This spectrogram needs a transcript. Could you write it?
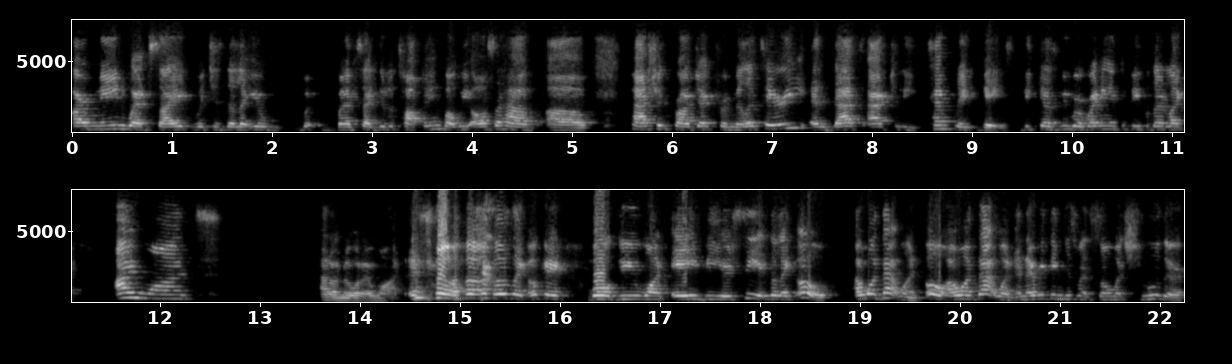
our main website, which is the Let Your website do the talking, but we also have a passion project for military, and that's actually template based because we were running into people that are like, I want, I don't know what I want. And so I was like, okay, well, do you want A, B, or C? And they're like, oh, I want that one. Oh, I want that one. And everything just went so much smoother.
